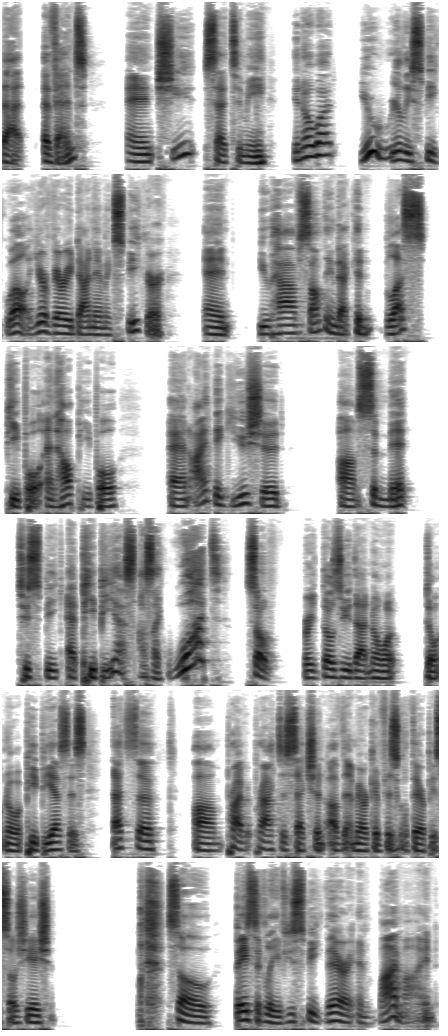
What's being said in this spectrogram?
that event. And she said to me, You know what? you really speak well. You're a very dynamic speaker and you have something that could bless people and help people. And I think you should um, submit to speak at PPS. I was like, what? So for those of you that know what don't know what PPS is, that's the um, private practice section of the American Physical Therapy Association. So basically, if you speak there, in my mind,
